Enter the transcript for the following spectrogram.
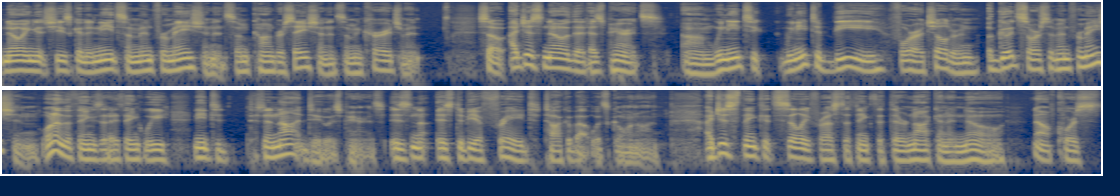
knowing that she's going to need some information and some conversation and some encouragement. So I just know that as parents, um, we need to we need to be for our children a good source of information. One of the things that I think we need to to not do as parents is not, is to be afraid to talk about what's going on. I just think it's silly for us to think that they're not going to know. Now, of course,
